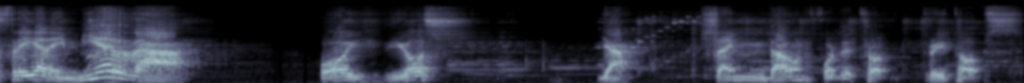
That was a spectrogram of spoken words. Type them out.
¡Estrella de mierda! ¡Ay, Dios! Ya. Shine down for the three tops.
